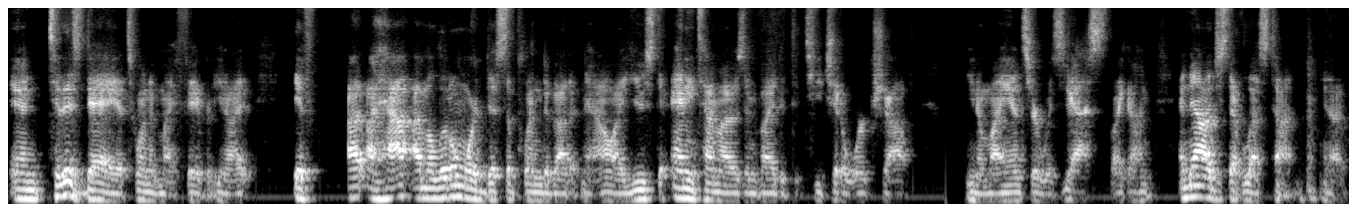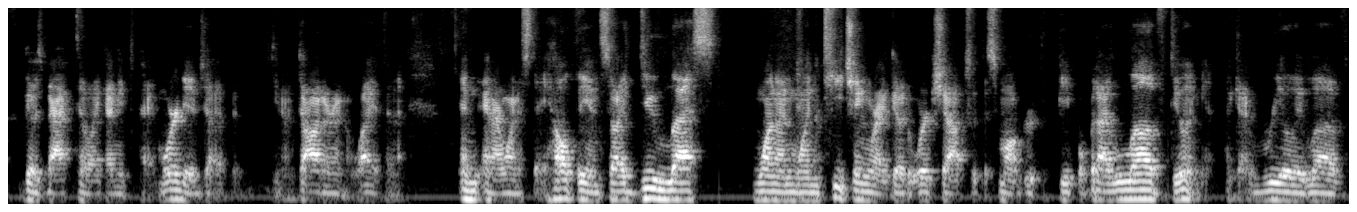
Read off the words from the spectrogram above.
And to this day it's one of my favorite you know I, if I, I have i'm a little more disciplined about it now. I used to anytime i was invited to teach at a workshop you know my answer was yes like I'm, and now i just have less time. You know it goes back to like i need to pay a mortgage i have a you know daughter and a wife and and and i want to stay healthy. And so i do less one-on-one teaching where I go to workshops with a small group of people, but I love doing it. Like I really love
